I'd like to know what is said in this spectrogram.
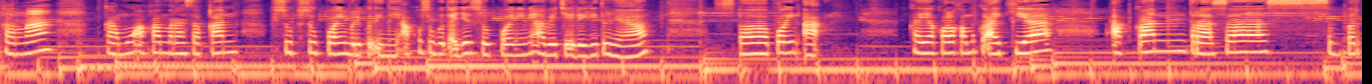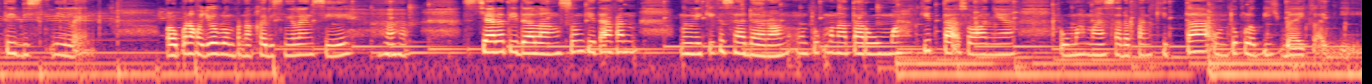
Karena kamu akan merasakan sub-sub poin berikut ini. Aku sebut aja sub poin ini A B C D gitu ya. Uh, poin A. Kayak kalau kamu ke IKEA akan terasa seperti Disneyland. Walaupun aku juga belum pernah ke Disneyland sih. Secara tidak langsung kita akan memiliki kesadaran untuk menata rumah kita soalnya rumah masa depan kita untuk lebih baik lagi.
